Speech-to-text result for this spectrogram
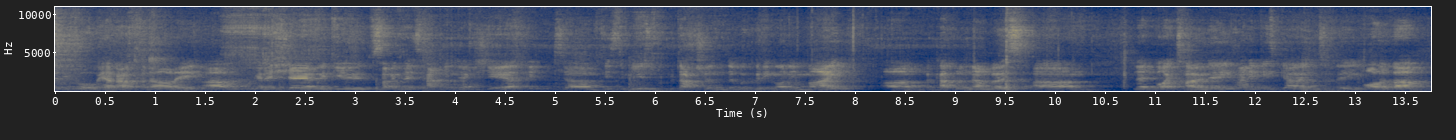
just before we have our finale, um, we're going to share with you something that's happening next year. It, um, it's a music production that we're putting on in May. Um, a couple of numbers um, led by Tony, and it is going to be Oliver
